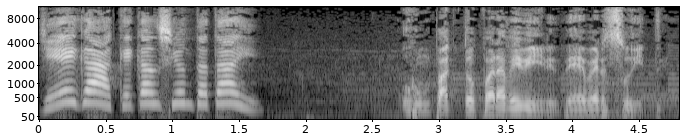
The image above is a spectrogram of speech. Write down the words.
Llega, ¿qué canción Tatay? Un pacto para vivir de Eversweet.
